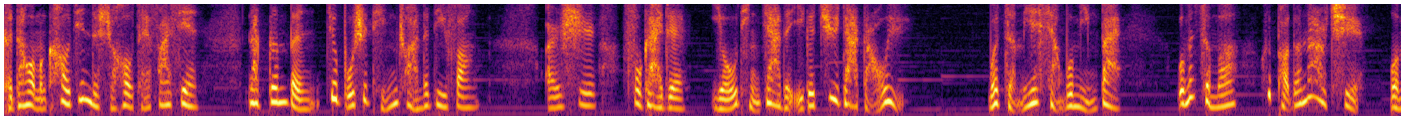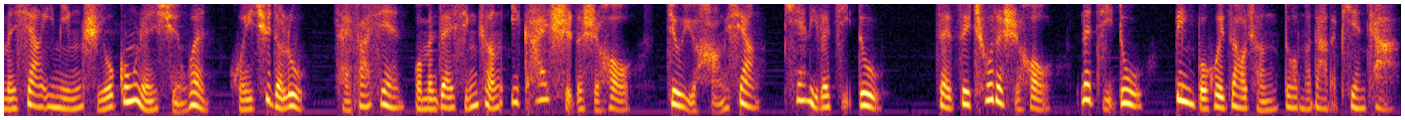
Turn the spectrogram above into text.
可当我们靠近的时候，才发现。那根本就不是停船的地方，而是覆盖着游艇架的一个巨大岛屿。我怎么也想不明白，我们怎么会跑到那儿去？我们向一名石油工人询问回去的路，才发现我们在行程一开始的时候就与航向偏离了几度。在最初的时候，那几度并不会造成多么大的偏差。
